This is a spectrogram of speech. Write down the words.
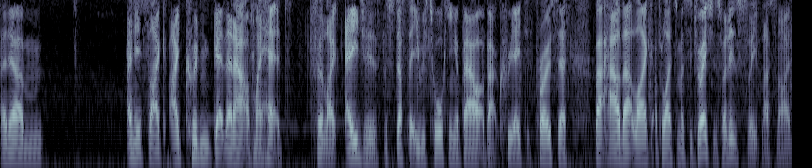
and um, and it's like I couldn't get that out of my head for like ages. The stuff that he was talking about about creative process, about how that like applied to my situation. So I didn't sleep last night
